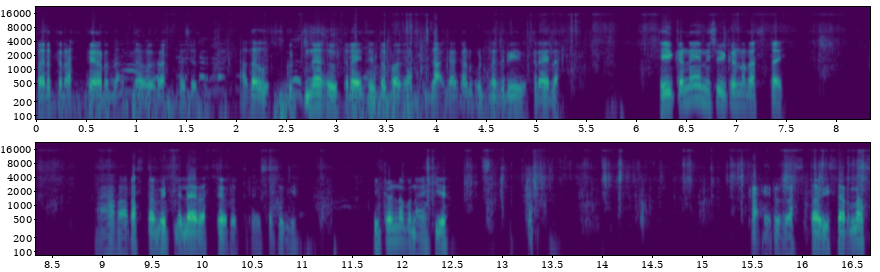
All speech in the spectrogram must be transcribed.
परत रस्त्यावर जातो रस्ता शोध आता कुठनं उतरायचं तर बघा. जागा काढ कुठनं तरी उतरायला. हे इकडनं आहे निशू? इकडनं रस्ता आहे. हा हा रस्ता भेटलेला आहे रस्त्यावर उतरायचा बघूया इकडनं पण आहे ये. काय रे रस्ता विसरलास?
